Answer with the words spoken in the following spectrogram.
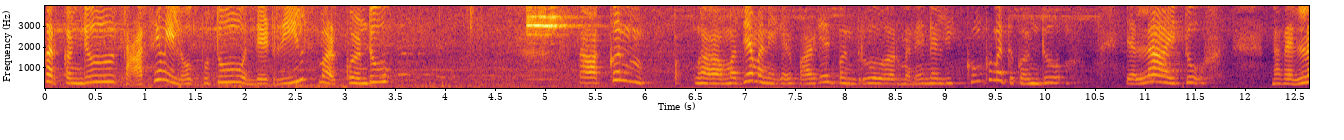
ಕರ್ಕೊಂಡು ತಾರಸಿ ಮೇಲೆ ಹೋಗ್ಬಿಟ್ಟು ಒಂದೆರಡು ರೀಲ್ಸ್ ಮಾಡಿಕೊಂಡು ಅಕ್ಕನ ಮಧ್ಯ ಮನೆಗೆ, ಬಾಡಿಗೆಗೆ ಬಂದರು, ಅವ್ರ ಮನೆಯಲ್ಲಿ ಕುಂಕುಮ ತಗೊಂಡು ಎಲ್ಲ ಆಯಿತು. ನಾವೆಲ್ಲ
